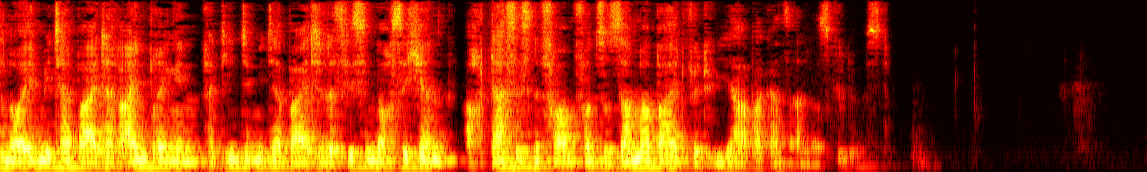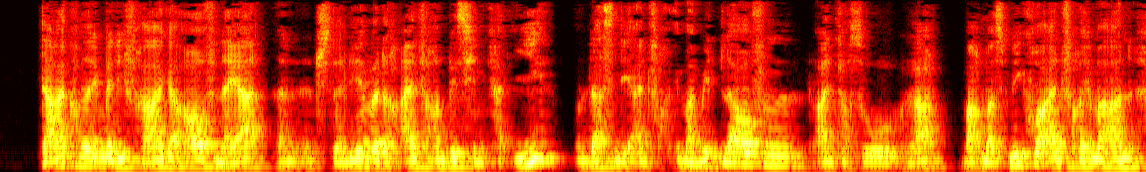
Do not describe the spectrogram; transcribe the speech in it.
neue Mitarbeiter reinbringen, verdiente Mitarbeiter das Wissen noch sichern. Auch das ist eine Form von Zusammenarbeit, wird wieder aber ganz anders gelöst. Da kommt dann immer die Frage auf, naja, dann installieren wir doch einfach ein bisschen KI und lassen die einfach immer mitlaufen, einfach so, ja, machen wir das Mikro einfach immer an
